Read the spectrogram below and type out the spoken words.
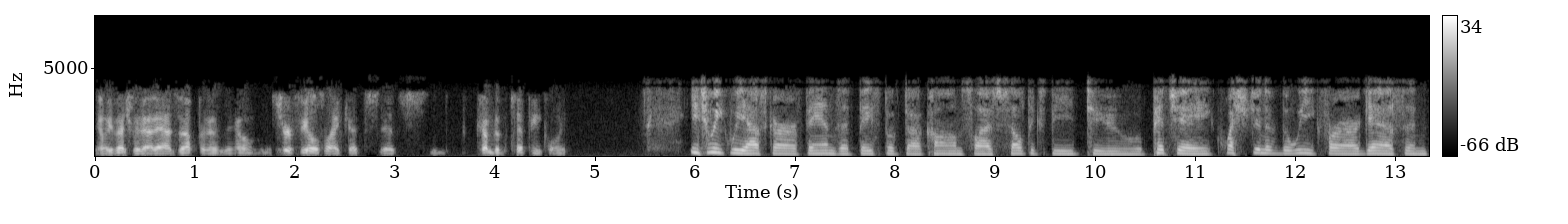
you know eventually that adds up, and it, you know it sure feels like it's it's come to the tipping point. Each week we ask our fans at facebook.com slash CelticsBeat to pitch a question of the week for our guests. And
